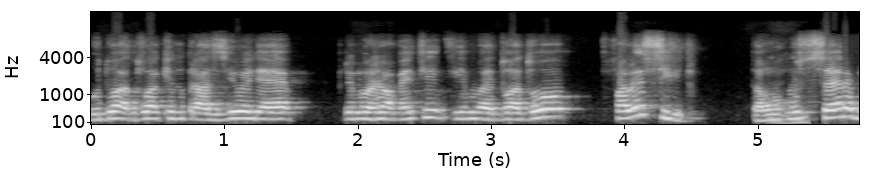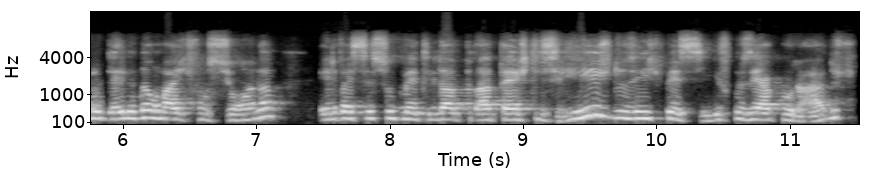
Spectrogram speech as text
o doador aqui no Brasil, ele é primordialmente é doador falecido. Então, uhum. o cérebro dele não mais funciona, ele vai ser submetido a, a testes rígidos e específicos e acurados,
